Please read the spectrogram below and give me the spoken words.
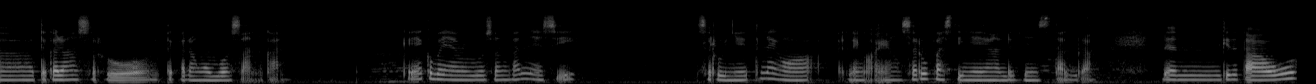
uh, terkadang seru terkadang membosankan. Kayaknya kebanyakan membosankannya sih serunya itu nengok nengok yang seru pastinya yang ada di Instagram. Dan kita tahu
